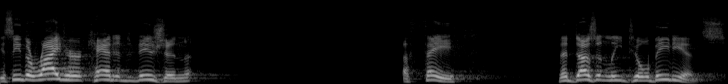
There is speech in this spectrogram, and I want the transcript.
You see, the writer can't envision a faith that doesn't lead to obedience,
